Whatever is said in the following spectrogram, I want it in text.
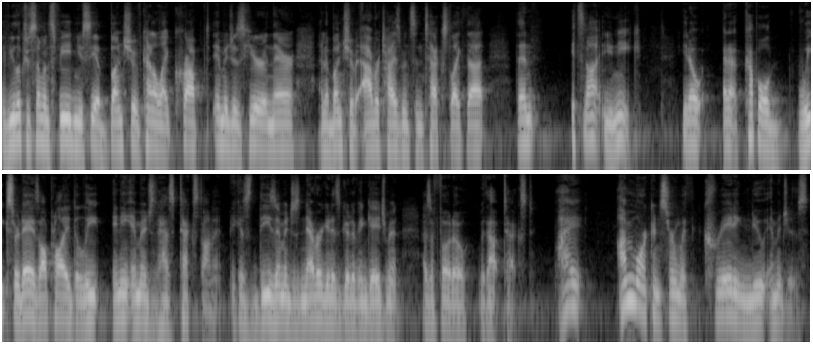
If you look through someone's feed and you see a bunch of kind of like cropped images here and there and a bunch of advertisements and text like that, then it's not unique. You know, and a couple weeks or days, I'll probably delete any image that has text on it because these images never get as good of engagement as a photo without text. I, I'm more concerned with creating new images.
